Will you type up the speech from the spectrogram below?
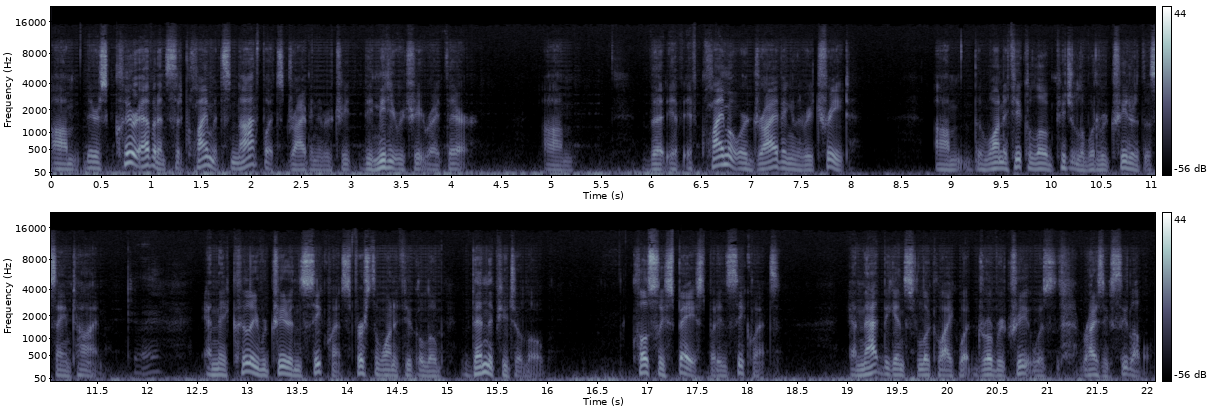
um, there's clear evidence that climate's not what's driving the retreat, the immediate retreat right there. Um, that if, if climate were driving the retreat, um, the Juan de Fuca lobe and Puget lobe would have retreated at the same time. Okay. And they clearly retreated in sequence. First the Juan de Fuca lobe, then the Puget lobe. Closely spaced, but in sequence. And that begins to look like what drove retreat was rising sea level.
